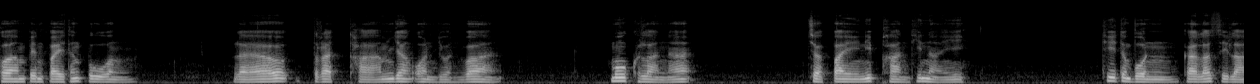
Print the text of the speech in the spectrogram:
ความเป็นไปทั้งปวง แล้ว ตรัสถามอย่างอ่อนโยนว่า โมคลานะ จะไปนิพพานที่ไหน ที่ตำบลกาลศิลา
